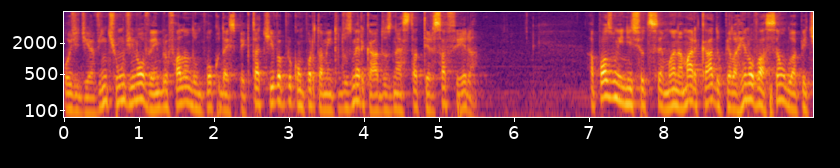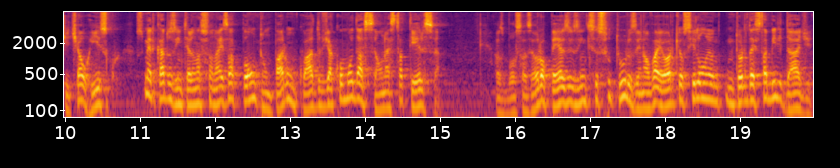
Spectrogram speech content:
Hoje, dia 21 de novembro, falando um pouco da expectativa para o comportamento dos mercados nesta terça-feira. Após um início de semana marcado pela renovação do apetite ao risco, os mercados internacionais apontam para um quadro de acomodação nesta terça. As bolsas europeias e os índices futuros em Nova York oscilam em torno da estabilidade,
